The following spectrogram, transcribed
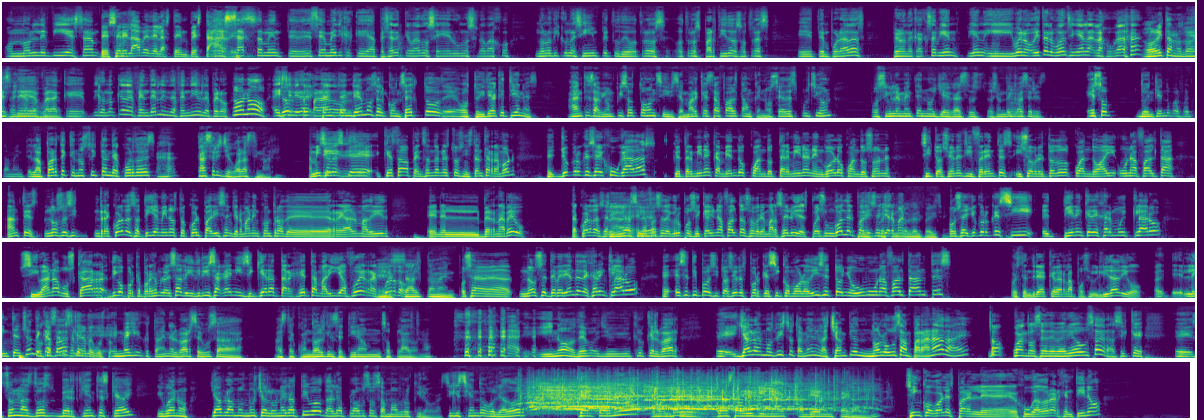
O no le vi esa De ser el ave de las tempestades. Exactamente, de ese América que a pesar de que va 2-0, 1-0 abajo, no lo vi con ese ímpetu de otros, otros partidos, otras eh, temporadas. Pero Necaxa bien, bien. Y bueno, ahorita les voy a enseñar la, la jugada. Ahorita nos va a este, enseñar la jugada. Para que, digo, no quiero defender lo indefendible, pero No, no, ahí yo- se hubiera te- te parado. entendemos el concepto de- o tu idea que tienes. Antes había un pisotón, si se marca esta falta, aunque no sea de expulsión, posiblemente no llega a esta situación de Mm. Cáceres. Eso lo entiendo perfectamente. La parte que no estoy tan de acuerdo es, Cáceres llegó a lastimar. A mí, Sí, ¿sabes sí, qué, qué estaba pensando en estos instantes, Ramón? Eh, Yo creo que sí hay jugadas que terminan cambiando cuando terminan en gol o cuando son situaciones diferentes y sobre todo cuando hay una falta antes. No sé si recuerdas a ti y a mí nos tocó el Paris Saint Germain en contra de Real Madrid en el Bernabéu. ¿Te acuerdas? En, Sí, la, en la fase de grupos y que hay una falta sobre Marcelo y después un gol del Paris Después Saint un Germain. gol del Paris Saint-Germain. O sea, yo creo que sí eh, tienen que dejar muy claro si van a buscar, digo, porque por ejemplo esa de Idrissa Gay ni siquiera tarjeta amarilla fue, recuerdo. Exactamente. O sea, no se deberían de dejar en claro eh, ese tipo de situaciones porque si como lo dice Toño hubo una falta antes, pues tendría que ver la posibilidad, digo, eh, eh, la intención de Cáceres a mí no me gustó. en México también el bar se usa hasta cuando alguien se tira un soplado, ¿no? y, y no, debo, yo, yo creo que el bar, ya lo hemos visto también en la Champions, no lo usan para nada, ¿eh? No. Cuando se debería usar, así que eh, son las dos vertientes que hay. Y bueno, ya hablamos mucho de lo negativo, dale aplausos a Mauro Quiroga. Sigue siendo goleador del torneo, ya está ahí Guiñac también pegado, ¿no? Cinco goles para el eh, jugador argentino.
